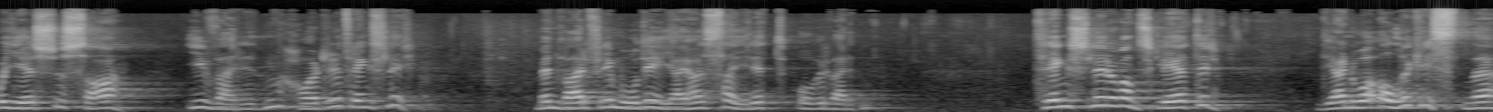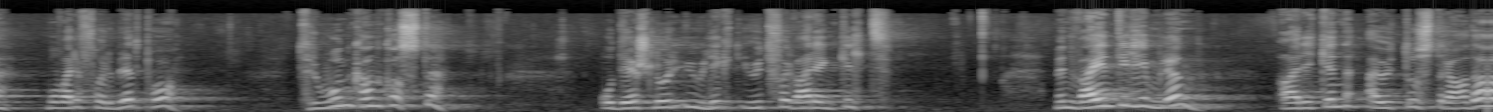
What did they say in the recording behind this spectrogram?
Og Jesus sa i verden har dere trengsler, men vær frimodig, jeg har seiret over verden. Trengsler og vanskeligheter det er noe alle kristne må være forberedt på. Troen kan koste, og det slår ulikt ut for hver enkelt. Men veien til himmelen er ikke en autostrada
